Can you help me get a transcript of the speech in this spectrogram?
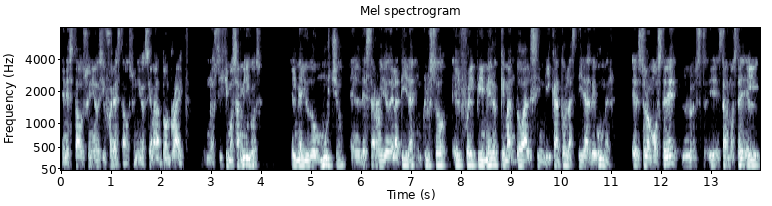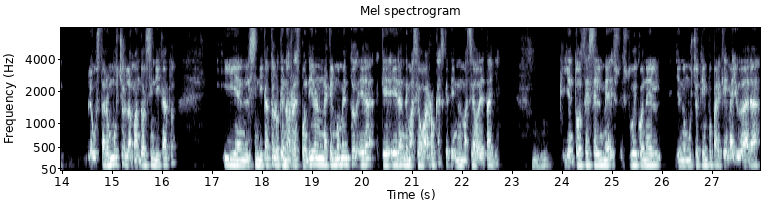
en Estados Unidos y fuera de Estados Unidos, se llama Don Wright. Nos hicimos amigos, él me ayudó mucho en el desarrollo de la tira, incluso él fue el primero que mandó al sindicato las tiras de Boomer. Eh, se lo mostré, se las mostré, él le gustaron mucho, la mandó al sindicato. Y en el sindicato lo que nos respondieron en aquel momento era que eran demasiado barrocas, que tenían demasiado detalle. Y entonces él me, estuve con él yendo mucho tiempo para que me ayudara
